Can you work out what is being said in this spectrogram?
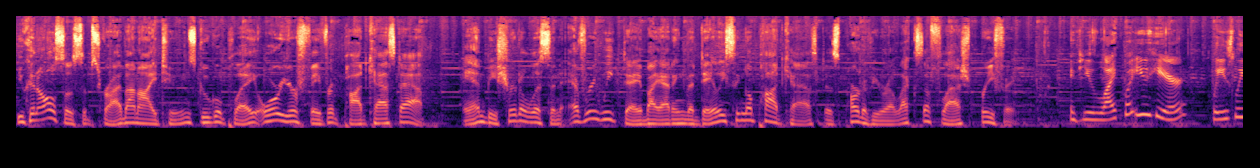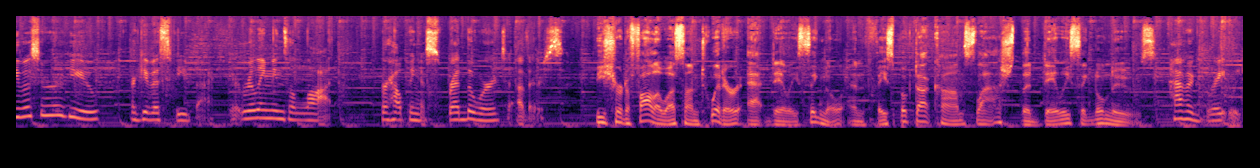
You can also subscribe on iTunes, Google Play, or your favorite podcast app. And be sure to listen every weekday by adding the Daily Signal podcast as part of your Alexa Flash briefing. If you like what you hear, please leave us a review or give us feedback. It really means a lot for helping us spread the word to others. Be sure to follow us on Twitter at Daily Signal and Facebook.com slash The Daily Signal News. Have a great week.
